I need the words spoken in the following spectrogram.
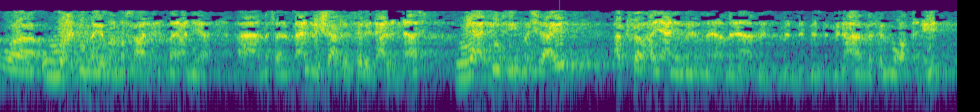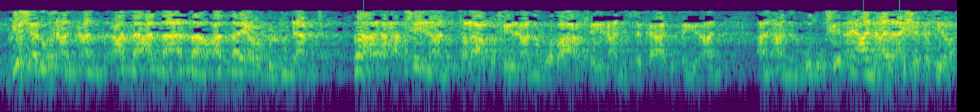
ويخدم أيضا مصالح يعني آه، مثلا مع المشاكل ترد على الناس ويأتي في مسائل أكثرها يعني من من من من من, من عامة المواطنين يسألون عن عن عما عما عما عما يعرض بالبرنامج شيء عن الطلاق وشيء عن الرضاعه وشيء عن الزكاة وشيء عن عن عن الوضوء شيء عن عن أشياء كثيرة.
